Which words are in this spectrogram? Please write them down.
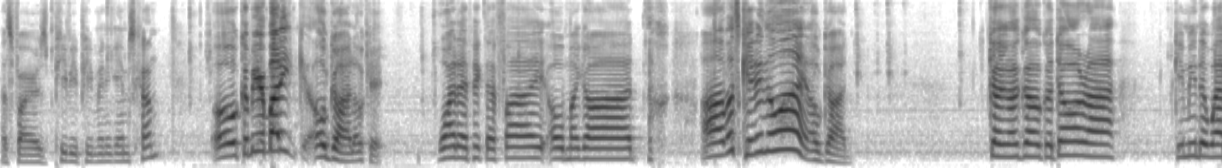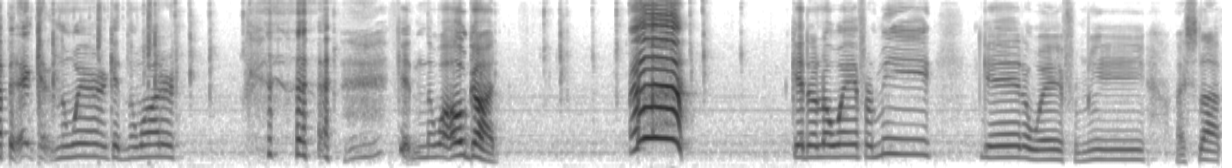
as far as PvP minigames come. Oh, come here, buddy. Oh, God. Okay. Why did I pick that fight? Oh, my God. Uh, let's get in the line. Oh, God. Go, go, go, Ghidorah. Give me the weapon. Eh, get in the where? Get in the water. get in the water. Oh, God. Ah! Get it away from me. Get away from me. I slap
